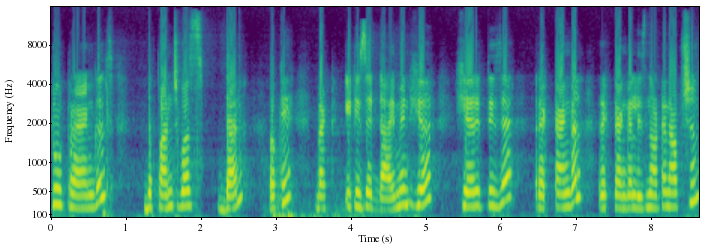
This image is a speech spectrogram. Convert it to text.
two triangles the punch was done okay? But it is a diamond here. Here it is a rectangle. Rectangle is not an option.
